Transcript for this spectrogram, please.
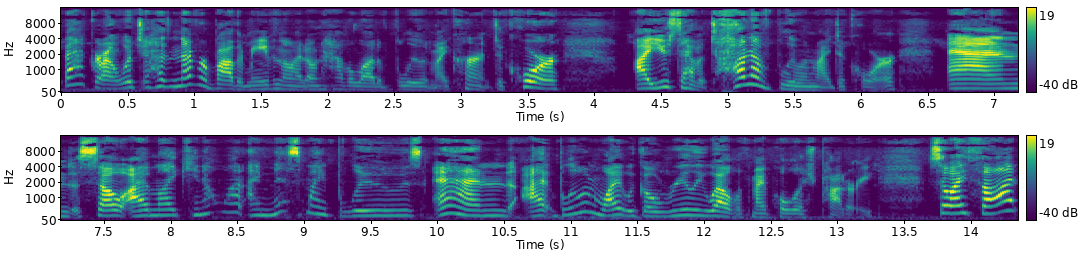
background, which has never bothered me, even though I don't have a lot of blue in my current decor. I used to have a ton of blue in my decor. And so I'm like, you know what? I miss my blues and I, blue and white would go really well with my Polish pottery. So I thought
